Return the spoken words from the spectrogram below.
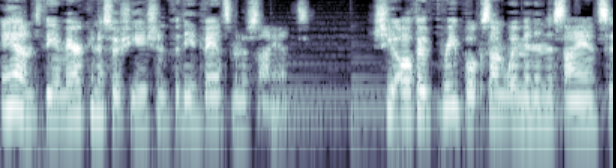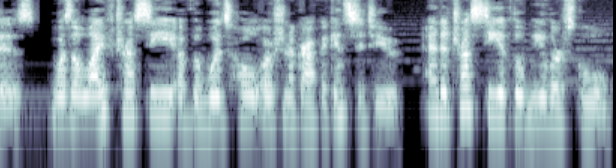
and the American Association for the Advancement of Science. She authored three books on women in the sciences, was a life trustee of the Woods Hole Oceanographic Institute, and a trustee of the Wheeler School.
